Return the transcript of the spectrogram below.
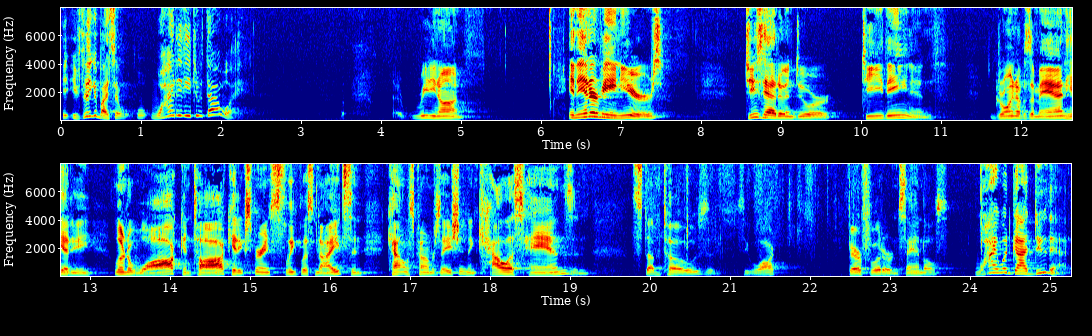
If you think about it, say, why did he do it that way? Reading on. In the intervening years, Jesus had to endure teething and growing up as a man. He had to learn to walk and talk. He had experienced sleepless nights and countless conversation and callous hands and stubbed toes and as he walked barefoot or in sandals. Why would God do that?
